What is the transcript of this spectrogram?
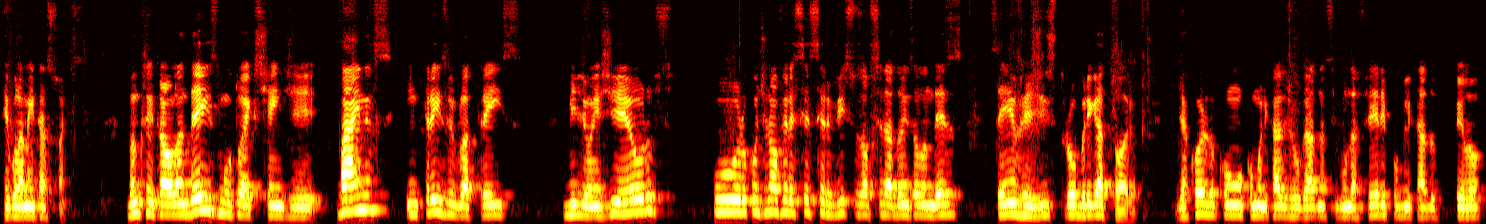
regulamentações. Banco Central holandês multou a exchange Binance em 3,3 milhões de euros por continuar a oferecer serviços aos cidadãos holandeses sem o registro obrigatório, de acordo com o comunicado divulgado na segunda-feira e publicado pelo,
